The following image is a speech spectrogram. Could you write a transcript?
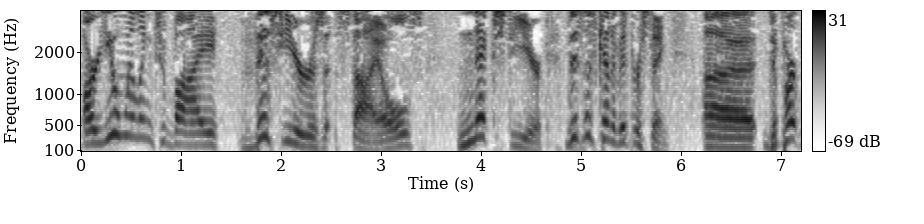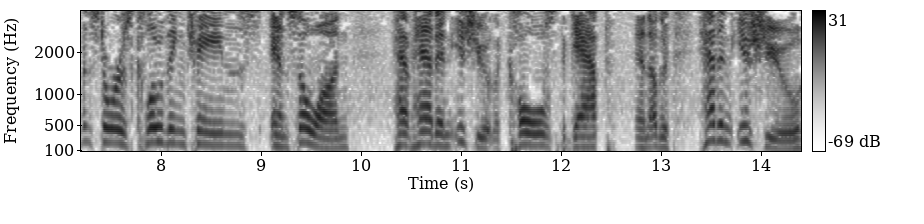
Are you willing to buy this year's styles next year? This is kind of interesting. Uh, department stores, clothing chains, and so on have had an issue. The Kohl's, the Gap, and others had an issue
